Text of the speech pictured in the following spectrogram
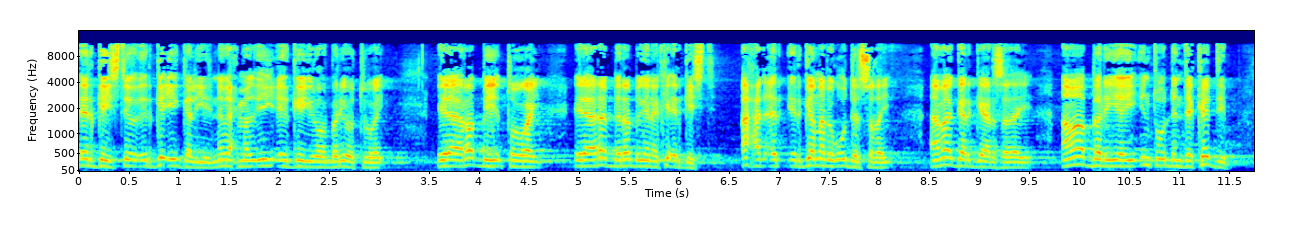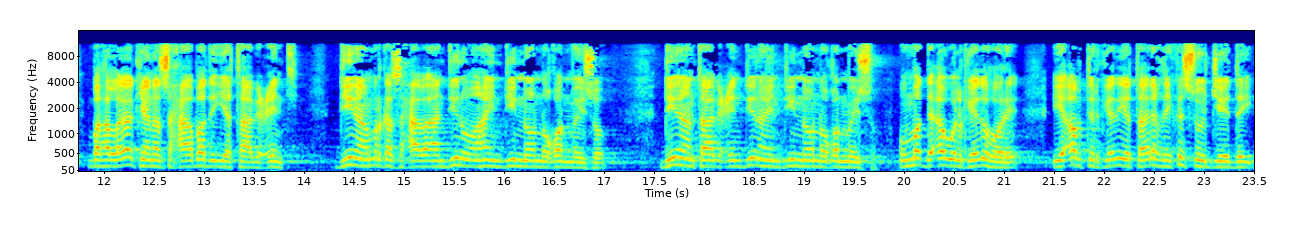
ergeystay oo erge ii galyii nabi axmed ii ergeyoo baryo tuugay. Ilaa rabbihi tuugay. Ilaa rabbi rabbigiina ka ergeystay. Axad erge nabigu u dirsaday ama gargaarsaday ama baryay intuu dhintay kadib bal ha laga keena saxaabadii iyo taabiciintii. Diinaan marka saxaaba aan diin u ahayn diin noo noqon mayso diinaan taabiciin diin ahayn diin noo noqon mayso. Ummadda awalkeeda hore iyo abtirkeeda iyo taariikhdii ka soo jeeday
